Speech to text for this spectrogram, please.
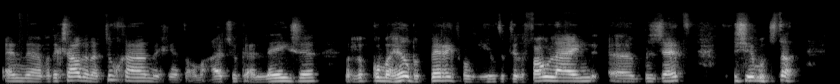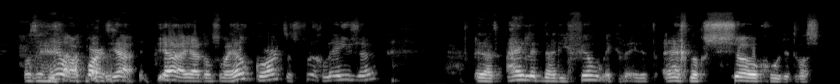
En uh, want ik zou er naartoe gaan, ik ging het allemaal uitzoeken en lezen. Maar dat kon maar heel beperkt, want je hield de telefoonlijn uh, bezet. Dus je moest dat. Dat was heel apart. Ja, ja, ja, dat was maar heel kort, dus vlug lezen. En uiteindelijk naar die film, ik weet het echt nog zo goed. Het was,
